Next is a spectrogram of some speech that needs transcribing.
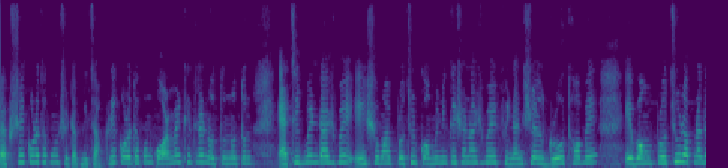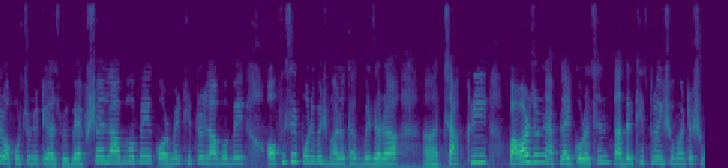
ব্যবসায় করে থাকুন, সেটা আপনি চাকরি করে থাকুন। কর্মের ক্ষেত্রে নতুন নতুন অ্যাচিভমেন্ট আসবে। এই সময় প্রচুর কমিউনিকেশন আসবে ফিনান্সিয়াল গ্রোথ হবে এবং প্রচুর আপনাদের অপরচুনিটি আসবে। ব্যবসায় লাভ হবে, কর্মের ক্ষেত্রে লাভ হবে, অফিসের পরিবেশ ভালো থাকবে। যারা চাকরি পাওয়ার জন্য অ্যাপ্লাই করেছেন, তাদের ক্ষেত্রে এই সময়টা শুভ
